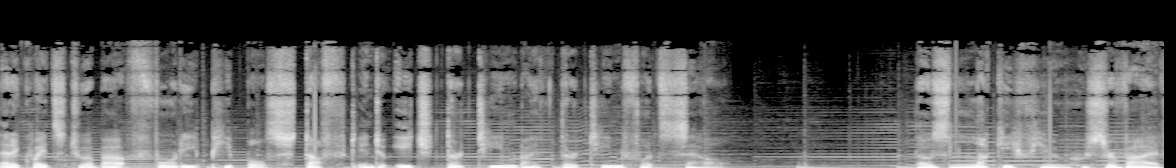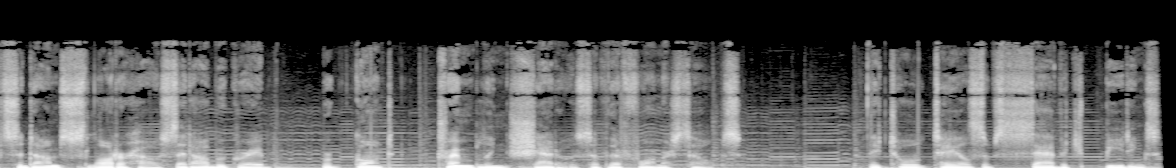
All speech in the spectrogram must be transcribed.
That equates to about 40 people stuffed into each 13 by 13 foot cell. Those lucky few who survived Saddam's slaughterhouse at Abu Ghraib were gaunt trembling shadows of their former selves. They told tales of savage beatings,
